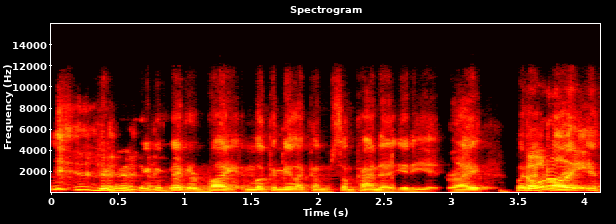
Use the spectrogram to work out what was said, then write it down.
you're going to take a bigger bite and look at me like I'm some kind of idiot, right? But totally. if I, if,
